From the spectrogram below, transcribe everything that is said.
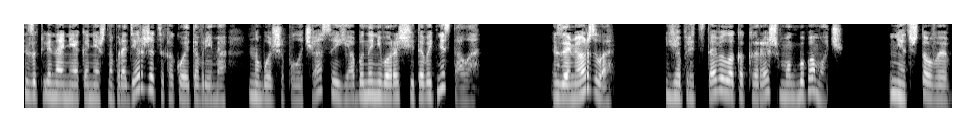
Заклинание, конечно, продержится какое-то время, но больше получаса я бы на него рассчитывать не стала». Замерзла? Я представила, как Ирэш мог бы помочь. «Нет, что вы,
